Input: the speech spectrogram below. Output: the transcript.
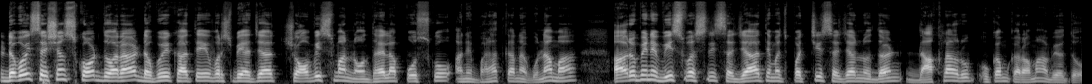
ડભોઈ સેશન્સ કોર્ટ દ્વારા ડભોઈ ખાતે વર્ષ બે હજાર ચોવીસમાં નોંધાયેલા પોસ્કો અને બળાત્કારના ગુનામાં આરોપીને વીસ વર્ષની સજા તેમજ પચીસ હજારનો દંડ દાખલારૂપ હુકમ કરવામાં આવ્યો હતો.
